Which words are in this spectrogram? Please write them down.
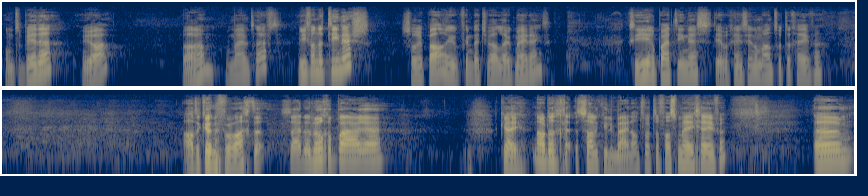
Om te bidden? Ja. Waarom, wat mij betreft? Wie van de tieners? Sorry Paul, ik vind dat je wel leuk meedenkt. Ik zie hier een paar tieners, die hebben geen zin om antwoord te geven. Had ik kunnen verwachten. Zijn er nog een paar? Uh... Oké, nou dan zal ik jullie mijn antwoord alvast meegeven. Um,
